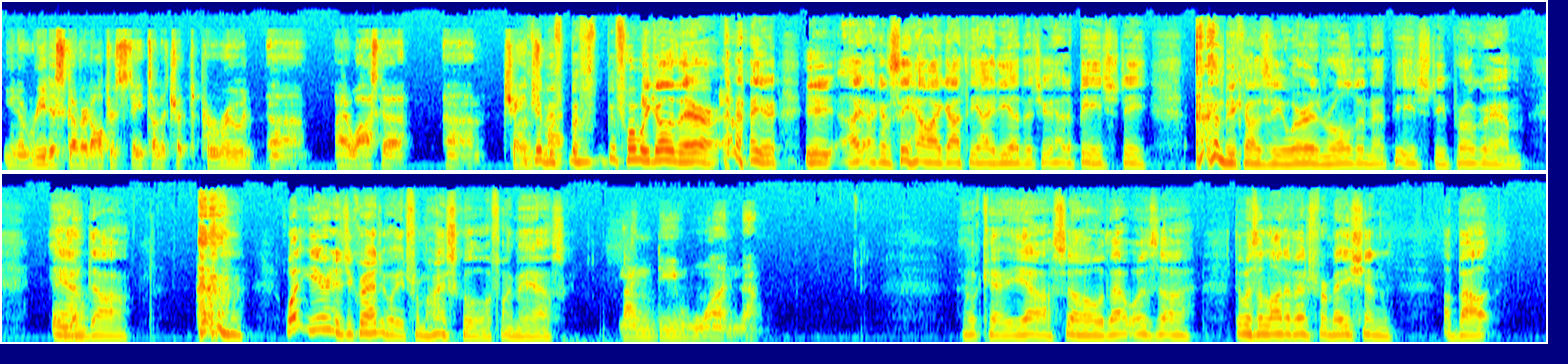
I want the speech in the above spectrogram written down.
you know, rediscovered altered states on a trip to Peru. Uh, ayahuasca um, changed Okay, my. bef- bef- before we go there, you, you, I, I can see how I got the idea that you had a PhD because you were enrolled in that PhD program. And uh, what year did you graduate from high school, if I may ask? 91. Okay, yeah. So that was uh, there was a lot of information about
